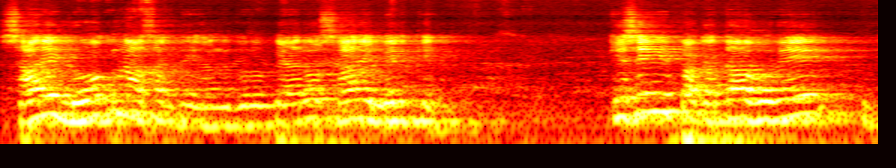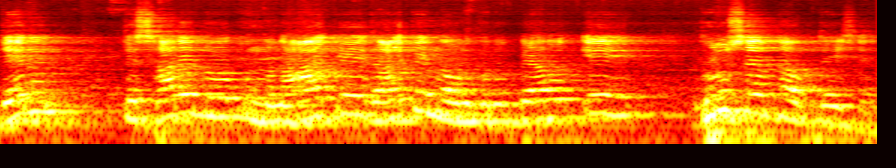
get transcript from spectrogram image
ਸਾਰੇ ਲੋਕ ਮਨਾ ਸਕਦੇ ਹਨ, ਗੁਰੂ ਪਿਆਰੋ, ਸਾਰੇ ਮਿਲ ਕੇ। ਕਿਸੇ ਵੀ ਭਗਤ ਦਾ ਹੋਵੇ ਦਿਨ ਤੇ ਸਾਰੇ ਲੋਕ ਮਨਾ ਕੇ, ਰਲ ਕੇ ਮਨਾਉਣ, ਗੁਰੂ ਪਿਆਰੋ, ਇਹ ਗੁਰੂ ਸਾਹਿਬ ਦਾ ਉਪਦੇਸ਼ ਹੈ।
